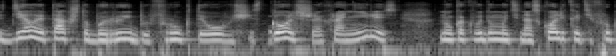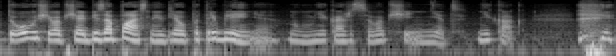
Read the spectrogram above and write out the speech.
сделает так, чтобы рыбы, фрукты, овощи дольше хранились, ну, как вы думаете, насколько эти фрукты овощи вообще безопасны для употребления? Ну, мне кажется, вообще нет, никак.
